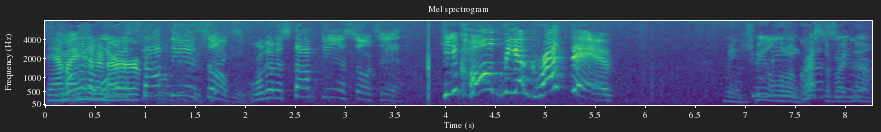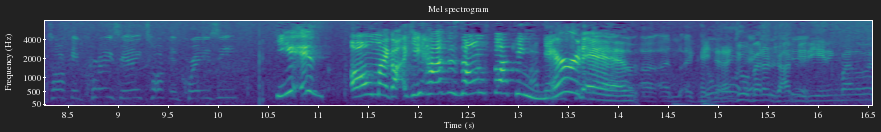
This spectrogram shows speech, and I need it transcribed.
Damn, We're I gonna, hit a we're nerve. gonna stop the insults. We're gonna stop the insults here. He called me aggressive. I mean, What he's you being a little mean? aggressive Y'all right sitting now. Talking crazy. I ain't talking crazy. He is. Oh my god. He has his own fucking narrative. Uh, uh, Hey, did I do a better job shit. mediating, by the way?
